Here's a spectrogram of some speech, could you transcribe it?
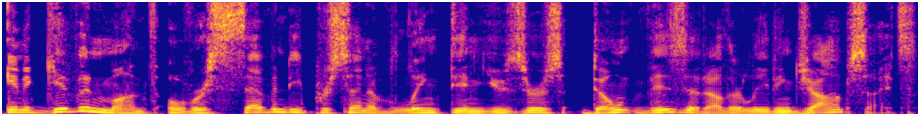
In a given month, over 70% of LinkedIn users don't visit other leading job sites.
